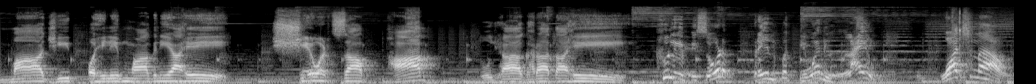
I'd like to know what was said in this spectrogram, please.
माझी पहिली मागणी आहे. शेवटचा भाग तुझ्या घरात आहे. फुल एपिसोड प्रेमपत्तीवर लाईव्ह Watch now.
